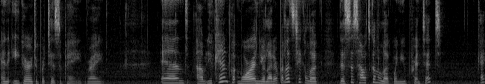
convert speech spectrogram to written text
and eager to participate, right? And um, you can put more in your letter, but let's take a look. This is how it's going to look when you print it. Okay.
